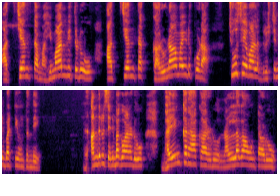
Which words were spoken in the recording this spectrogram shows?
అత్యంత మహిమాన్వితుడు అత్యంత కరుణామయుడు కూడా. చూసే వాళ్ళ దృష్టిని బట్టి ఉంటుంది. అందరూ శని భగవానుడు భయంకరాకారుడు నల్లగా ఉంటాడు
